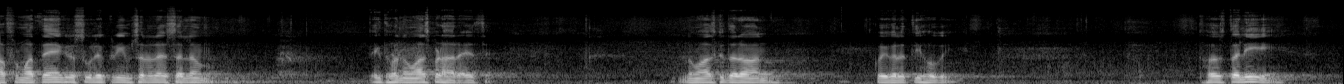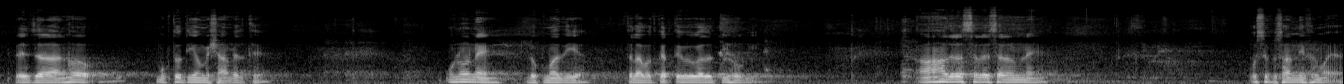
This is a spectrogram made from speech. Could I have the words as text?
آپ فرماتے ہیں کہ رسول کریم صلی اللہ علیہ وسلم ایک دفعہ نماز پڑھا رہے تھے۔ نماز کے دوران کوئی غلطی ہو گئی۔ حضرت علی رضی اللہ عنہ مقتدیوں میں شامل تھے۔ انہوں نے لکمہ دیا، تلاوت کرتے ہوئے غلطی ہوگی آ حضرت صلی اللہ علیہ وسلم نے اسے پسند نہیں فرمایا۔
